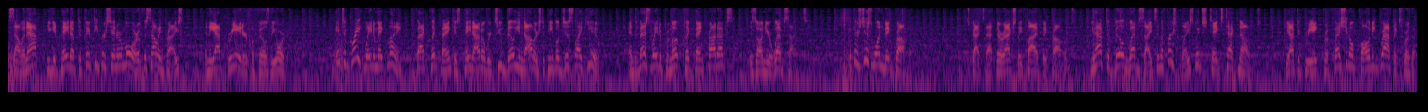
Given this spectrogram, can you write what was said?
Sell an app, you get paid up to 50% or more of the selling price, and the app creator fulfills the order. It's a great way to make money. In fact, ClickBank has paid out over $2 billion to people just like you. And the best way to promote ClickBank products is on your websites. But there's just one big problem. Scratch that, there are actually five big problems. You have to build websites in the first place, which takes tech knowledge. You have to create professional quality graphics for them,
